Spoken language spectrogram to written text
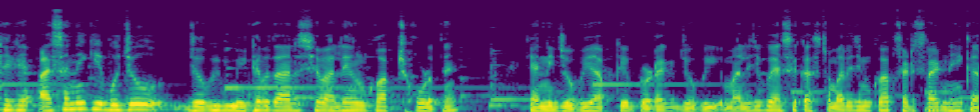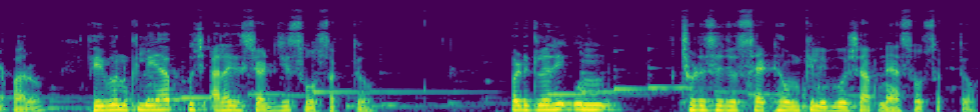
ठीक है, ऐसा नहीं कि वो जो जो भी मीठे बताने वाले हैं, उनको आप छोड़ दें। यानी जो भी आपके प्रोडक्ट जो भी, मान लीजिए कोई ऐसे कस्टमर है जिनको आप सेटिस्फाइड नहीं कर पा रहे हो, फिर भी उनके लिए आप कुछ अलग स्ट्रेटजी सोच सकते हो। पर्टिकुलरली उन छोटे से जो सेट है, उनके लिए भी कुछ आप नया सोच सकते हो।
